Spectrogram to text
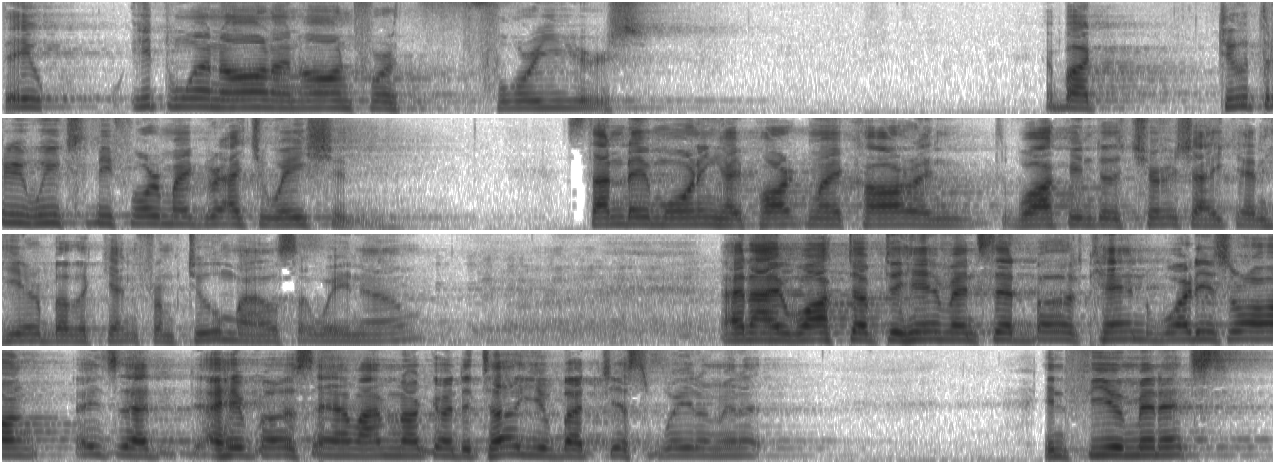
They, it went on and on for four years. About two, three weeks before my graduation, Sunday morning, I parked my car and walk into the church. I can hear Brother Ken from two miles away now. And I walked up to him and said, Brother Ken, what is wrong? He said, Hey, Brother Sam, I'm not going to tell you, but just wait a minute. In a few minutes,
